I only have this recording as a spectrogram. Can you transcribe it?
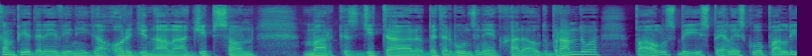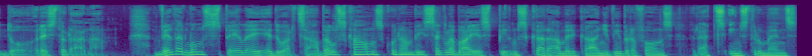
kam piederēja vienīgā oriģinālā Gibson markas ģitāra, bet ar bunzinieku Haraldu Brando Pauls bija spēlējis kopā Lido restorānā. Vēl ar mums spēlēja Edvards Ābelskalns, kuram bija saglabājies pirms kara amerikāņu vibrafons, rets instruments.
